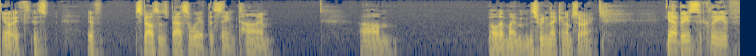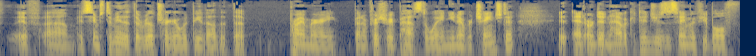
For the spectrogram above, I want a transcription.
you know, if if, if spouses pass away at the same time. Um, oh, am I misreading that? Ken, I'm sorry. Yeah, basically, if if um, it seems to me that the real trigger would be though that the primary beneficiary passed away and you never changed it, it and, or didn't have a contingent is the same if you both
